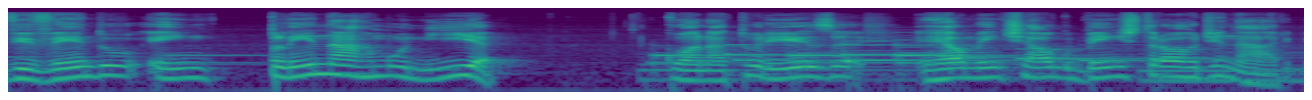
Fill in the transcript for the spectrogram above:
vivendo em plena harmonia com a natureza, realmente algo bem extraordinário.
